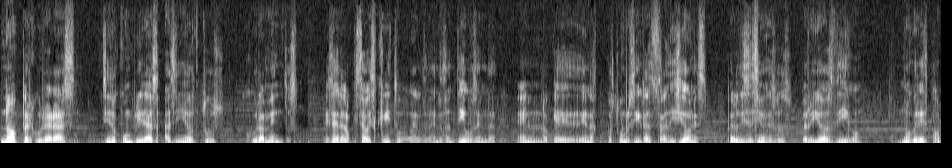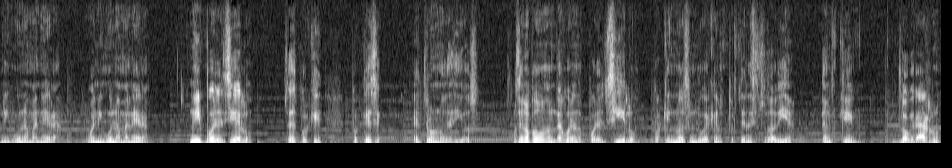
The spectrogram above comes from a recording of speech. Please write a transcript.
no perjurarás sino cumplirás al Señor tus juramentos. Eso era lo que estaba escrito en los antiguos, en, lo que, en las costumbres y las tradiciones. Pero dice el Señor Jesús, pero yo os digo, no juréis por ninguna manera, o en ninguna manera, ni por el cielo. ¿Sabes por qué? Porque es el trono de Dios. O sea, no podemos andar jurando por el cielo, porque no es un lugar que nos pertenece todavía. Tenemos que lograrlo,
